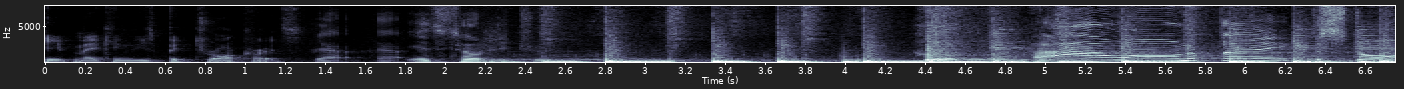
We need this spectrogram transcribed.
keep making these big draw cards. Yeah, yeah, it's totally true. I wanna thank the storm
